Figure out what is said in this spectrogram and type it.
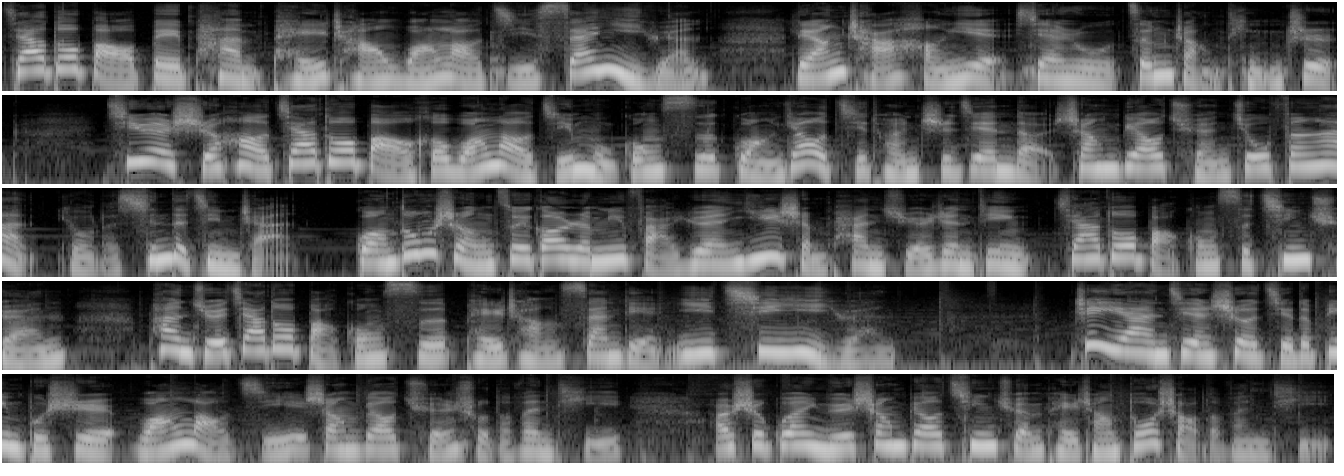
加多宝被判赔偿王老吉三亿元，凉茶行业陷入增长停滞。七月十号，加多宝和王老吉母公司广药集团之间的商标权纠纷案有了新的进展。广东省最高人民法院一审判决认定加多宝公司侵权，判决加多宝公司赔偿三点一七亿元。这一案件涉及的并不是王老吉商标权属的问题，而是关于商标侵权赔偿多少的问题。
